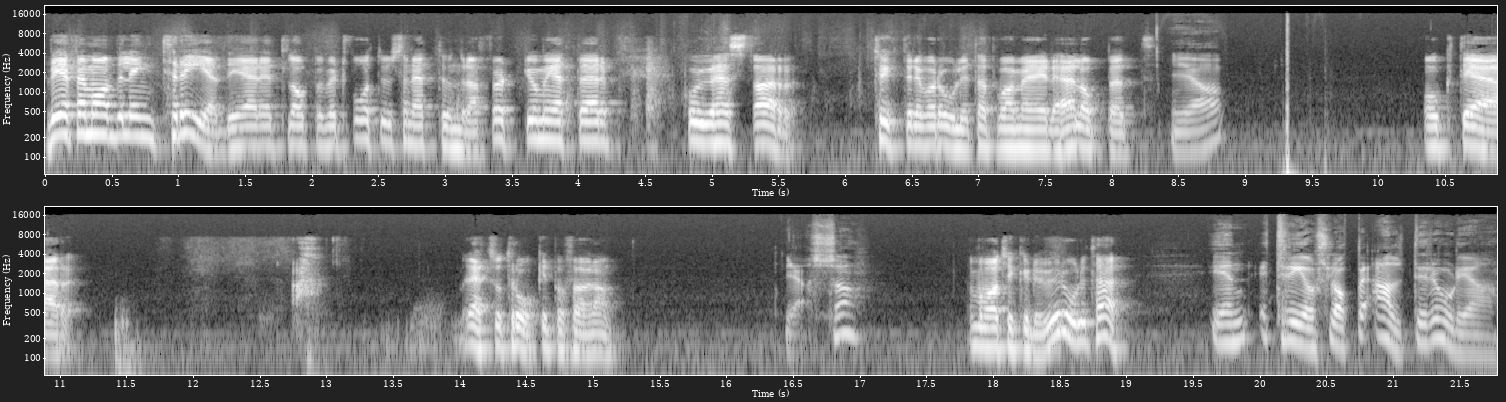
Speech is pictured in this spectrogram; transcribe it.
V5 avdelning 3. Det är ett lopp över 2140 meter. Sju hästar. Tyckte det var roligt att vara med i det här loppet. Ja. Och det är... Ah, rätt så tråkigt på förhand. Jaså? Vad tycker du är roligt här? En treårslopp är alltid roliga.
